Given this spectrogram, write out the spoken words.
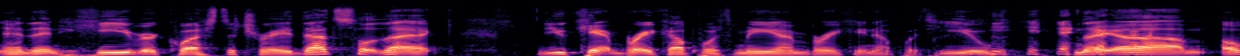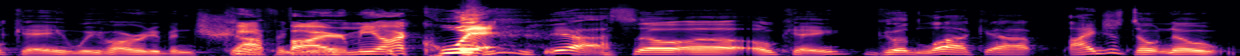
And then he requests a trade. That's so that you can't break up with me. I'm breaking up with you. Like, um, okay, we've already been Can't shopping. fire you. me. I quit. Yeah. So, uh, okay, good luck. Uh, I just don't know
